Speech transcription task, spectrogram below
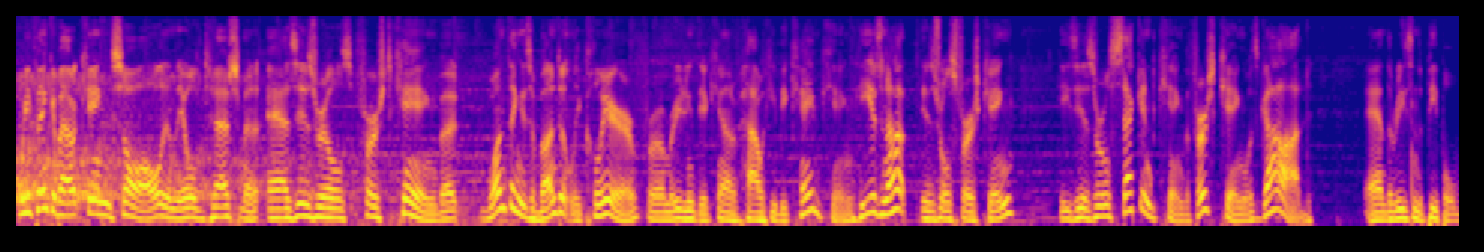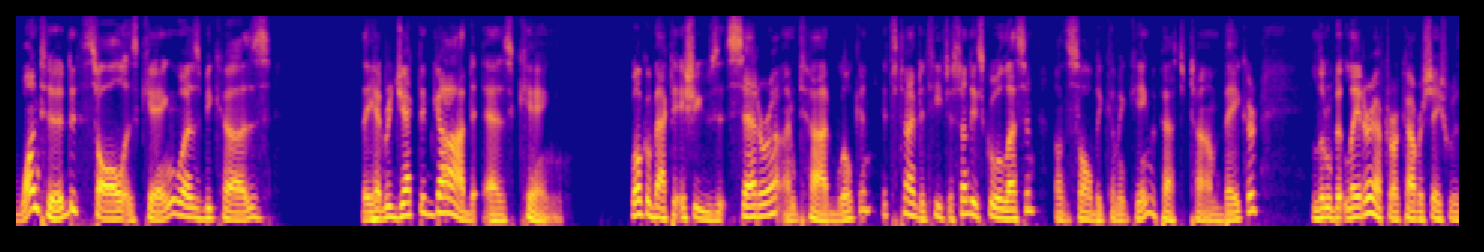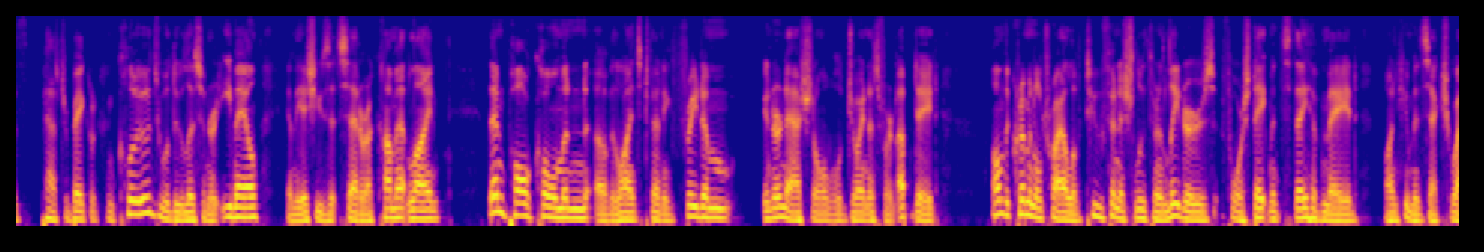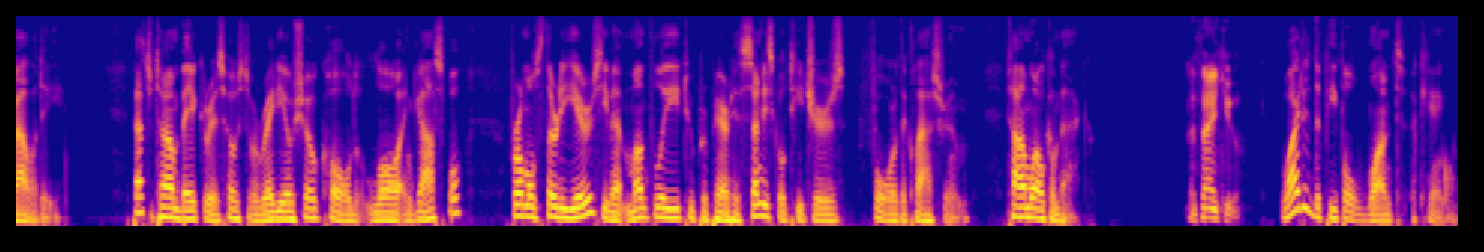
We think about King Saul in the Old Testament as Israel's first king, but one thing is abundantly clear from reading the account of how he became king. He is not Israel's first king, he's Israel's second king. The first king was God. And the reason the people wanted Saul as king was because they had rejected God as king. Welcome back to Issues Etc. I'm Todd Wilken. It's time to teach a Sunday school lesson on Saul becoming king with Pastor Tom Baker. A little bit later, after our conversation with Pastor Baker concludes, we'll do listener email and the issues, etc. comment line. Then Paul Coleman of Alliance Defending Freedom International will join us for an update on the criminal trial of two Finnish Lutheran leaders for statements they have made on human sexuality. Pastor Tom Baker is host of a radio show called Law and Gospel. For almost 30 years, he met monthly to prepare his Sunday school teachers for the classroom. Tom, welcome back. Thank you. Why did the people want a king?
